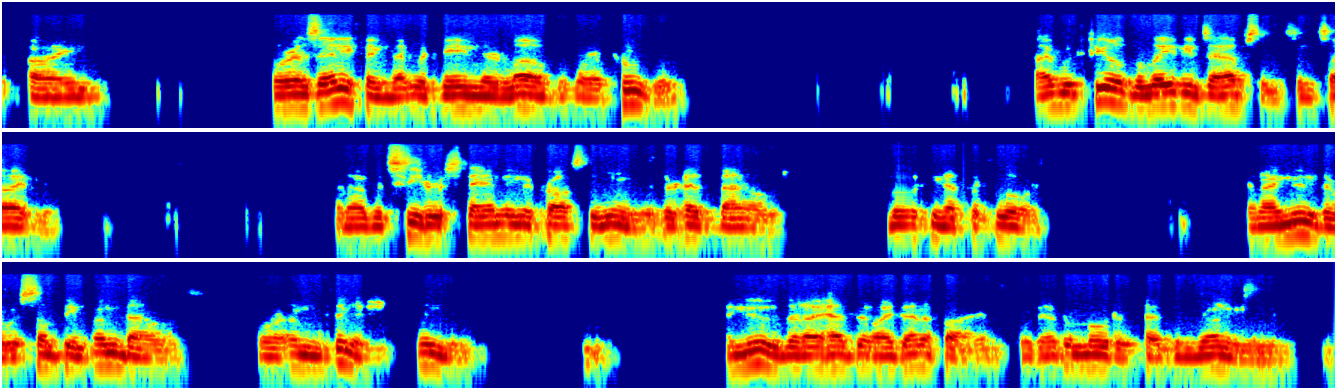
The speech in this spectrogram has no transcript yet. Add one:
or kind, or as anything that would gain their love or approval, I would feel the lady's absence inside me. And I would see her standing across the room with her head bowed, looking at the floor. And I knew there was something unbalanced or unfinished in me. I knew that I had to identify whatever motive had been running in me,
